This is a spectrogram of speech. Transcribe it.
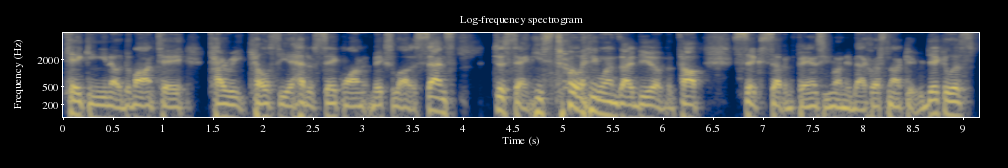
taking, you know, Davante, Tyreek, Kelce ahead of Saquon, it makes a lot of sense just saying he's still anyone's idea of a top six, seven fantasy running back. Let's not get ridiculous.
